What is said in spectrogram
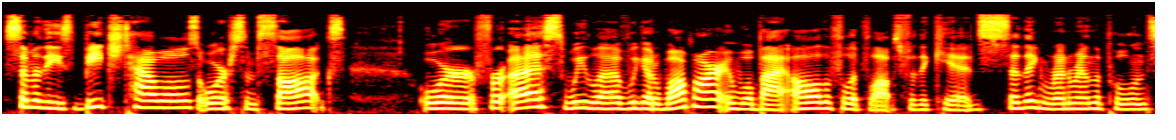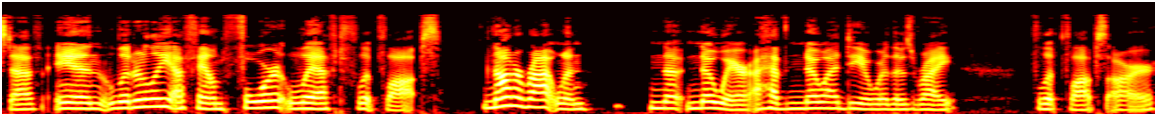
Some of these beach towels or some socks or for us, we love, we go to Walmart and we'll buy all the flip flops for the kids so they can run around the pool and stuff. And literally, I found four left flip flops. Not a right one, no, nowhere. I have no idea where those right flip flops are.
